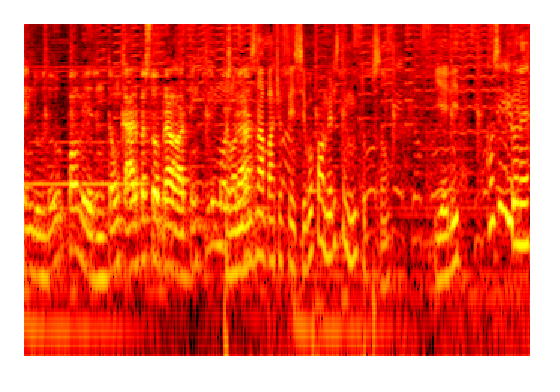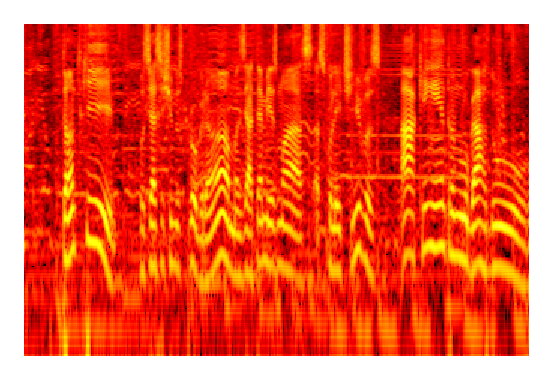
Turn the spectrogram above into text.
sem dúvida, o Palmeiras. Então, o cara pra sobrar lá tem que Pelo mostrar... menos na parte ofensiva, o Palmeiras tem muita opção. E ele conseguiu, né? Tanto que você assistindo os programas e até mesmo as, as coletivas, ah, quem entra no lugar do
